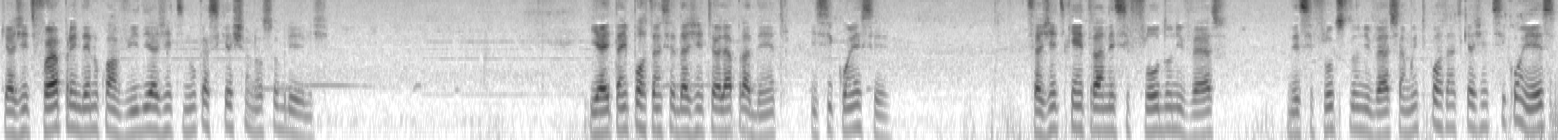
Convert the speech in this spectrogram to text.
que a gente foi aprendendo com a vida e a gente nunca se questionou sobre eles. E aí está a importância da gente olhar para dentro e se conhecer. Se a gente quer entrar nesse flow do universo, nesse fluxo do universo, é muito importante que a gente se conheça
